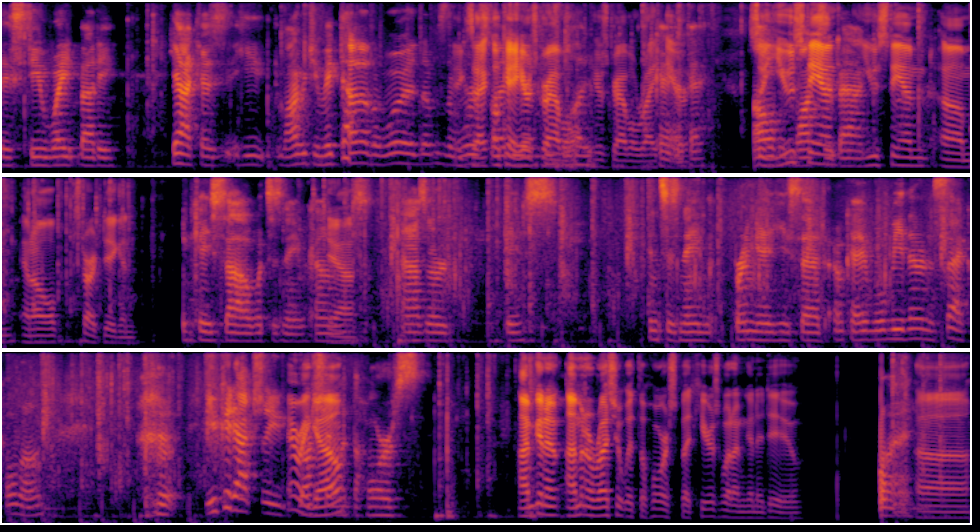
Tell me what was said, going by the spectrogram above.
Just you wait, buddy. Yeah, cause he. Why would you make that out of wood? That was the worst. Okay, idea here's gravel. life. Here's gravel right okay, here. okay. So I'll you stand. back. You stand. Um, and I'll start digging. In case uh, what's his name comes. Yeah. Hazard. This. Hence his name. Bring it. He said, "Okay, we'll be there in a sec. Hold on." you could actually There we go. him with the horse. I'm gonna. I'm gonna rush it with the horse, but here's what I'm gonna do. What? Uh.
